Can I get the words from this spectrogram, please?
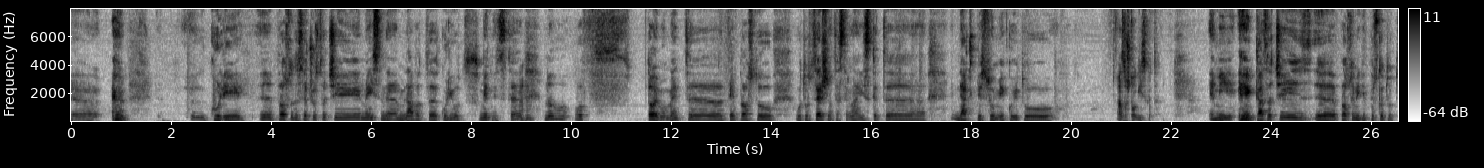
mm-hmm. е, коли, е, просто да се чувства, че наистина минават е, коли от митницата, mm-hmm. но в този момент е, те просто от отсрещната страна искат някакви суми, които... А защо ги искат? Еми, казват, че е, просто не ги пускат от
